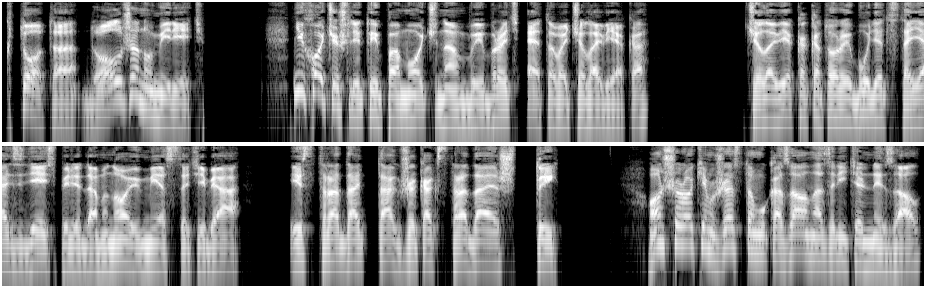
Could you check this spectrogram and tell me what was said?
Кто-то должен умереть. Не хочешь ли ты помочь нам выбрать этого человека?» человека, который будет стоять здесь передо мной вместо тебя и страдать так же, как страдаешь ты. Он широким жестом указал на зрительный зал.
